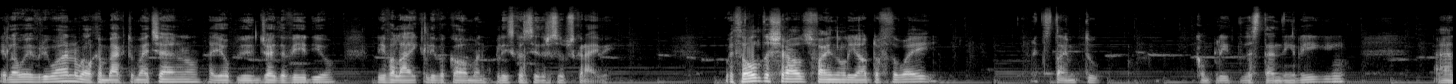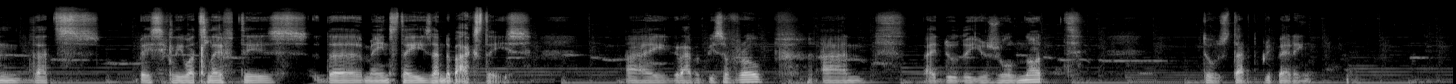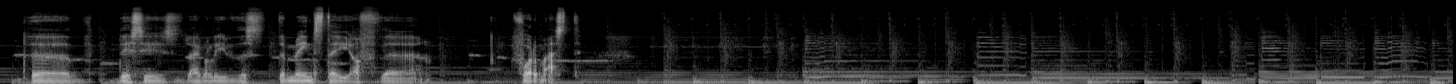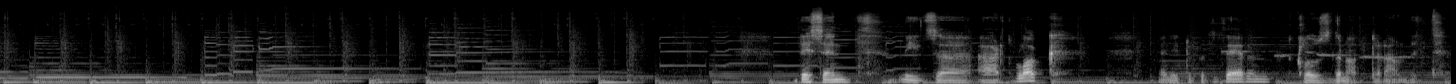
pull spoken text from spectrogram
Hello everyone, welcome back to my channel. I hope you enjoyed the video. Leave a like, leave a comment, please consider subscribing. With all the shrouds finally out of the way, it's time to complete the standing rigging and that's basically what's left is the mainstays and the backstays. I grab a piece of rope and I do the usual knot to start preparing the this is I believe this the mainstay of the foremast. This end needs a art block. I need to put it there and close the knot around it.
